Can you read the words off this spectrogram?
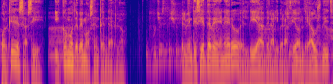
¿Por qué es así y cómo debemos entenderlo? El 27 de enero, el día de la liberación de Auschwitz,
